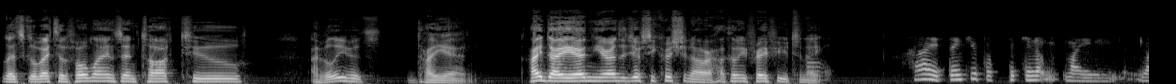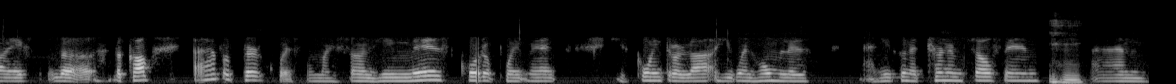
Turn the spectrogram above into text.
Let's go back to the phone lines and talk to, I believe it's Diane. Hi, Diane. You're on the Gypsy Christian Hour. How can we pray for you tonight? Hi, thank you for picking up my my the the call. I have a prayer request for my son. He missed court appointment. He's going through a lot. He went homeless, and he's going to turn himself in, and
